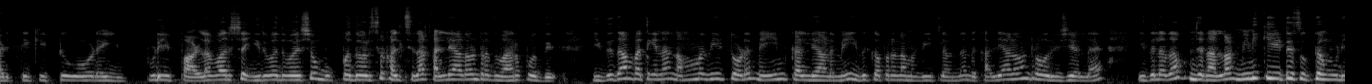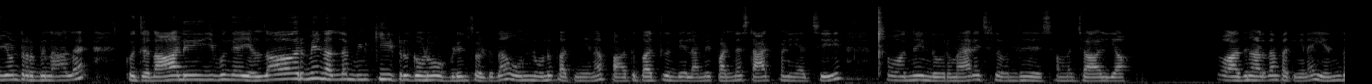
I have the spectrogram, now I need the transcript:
அடுத்து கிட்டுவோட இப்படி பல வருஷம் இருபது வருஷம் முப்பது வருஷம் கழிச்சு தான் கல்யாணம்ன்றது வரப்போகுது. இதுதான் பார்த்தீங்கன்னா நம்ம வீட்டோட மெயின் கல்யாணமே. இதுக்கப்புறம் நம்ம வீட்டில் வந்து அந்த கல்யாணம்ன்ற ஒரு விஷயம் இல்லை. இதில் தான் கொஞ்சம் நல்லா மினுக்கிட்டு சுத்த முடியுன்றதுனால கொஞ்சம் நான் இவங்க எல்லாருமே நல்லா மினுக்கிட்டு இருக்கணும் அப்படின்னு சொல்லிட்டு தான் ஒன்று ஒன்று பார்த்தீங்கன்னா பார்த்து பார்த்து வந்து எல்லாமே பண்ண ஸ்டார்ட் பண்ணியாச்சு. ஸோ வந்து இந்த ஒரு மேரேஜில் வந்து செம்ம ஜாலியாக ஸோ அதனால தான் பார்த்தீங்கன்னா எந்த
